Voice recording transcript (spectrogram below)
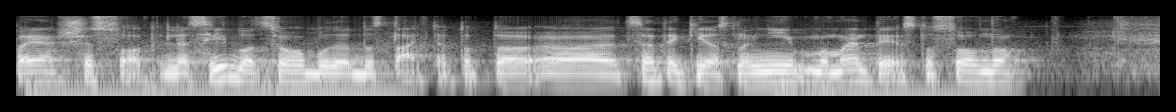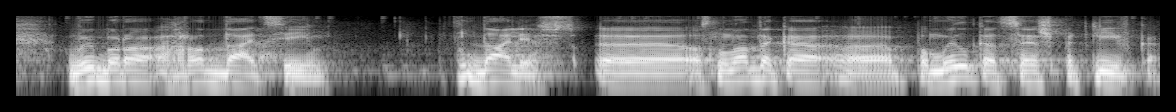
P600. Для срібла цього буде достатньо. Тобто е, це такі основні моменти стосовно вибору градації. Далі, е, основна така помилка це шпатлівка.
